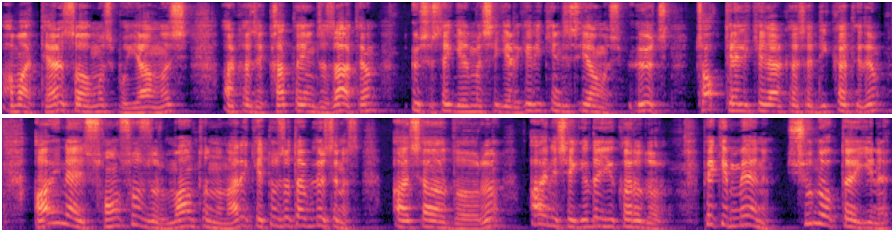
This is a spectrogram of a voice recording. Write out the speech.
ama ters olmuş bu yanlış. Arkadaşlar katlayınca zaten üst üste gelmesi gerekir. İkincisi yanlış. 3. Çok tehlikeli arkadaşlar dikkat edin. Aynı sonsuzdur mantığının hareketi uzatabilirsiniz. Aşağı doğru Aynı şekilde yukarı doğru. Peki M'nin şu noktayı yine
